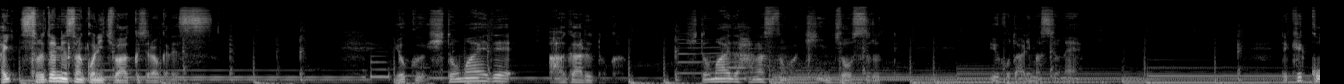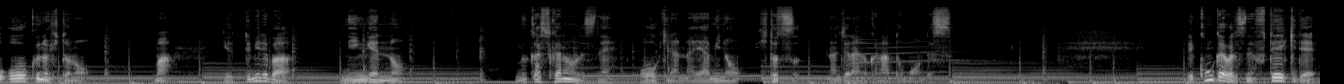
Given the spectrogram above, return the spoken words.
はい、それでは皆さんこんにちは、クジラ岡です。よく人前で上がるとか、人前で話すのが緊張するっていうことありますよね。で結構多くの人の、まあ言ってみれば人間の昔からのですね、大きな悩みの一つなんじゃないのかなと思うんです。で今回はですね、不定期で、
